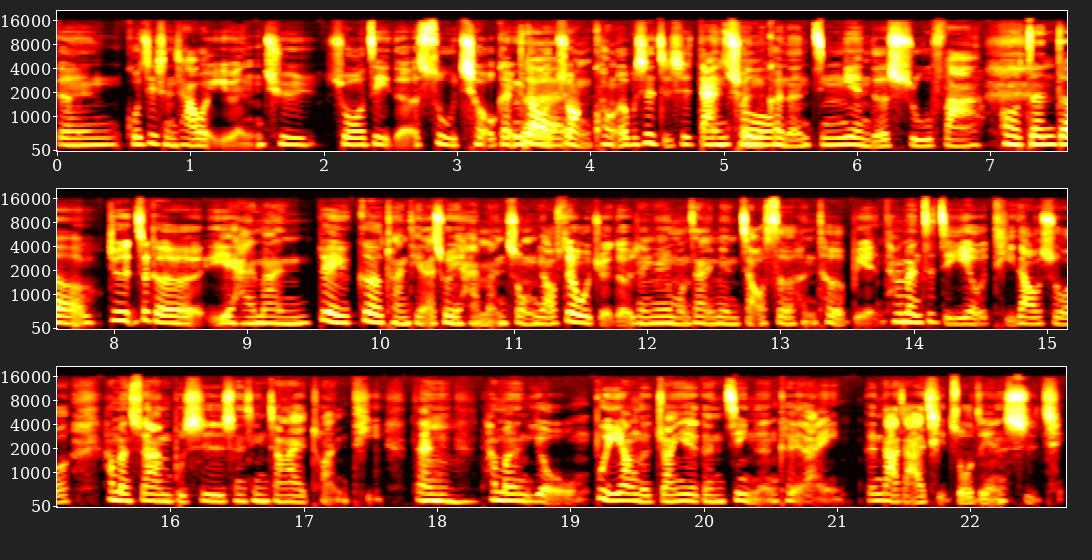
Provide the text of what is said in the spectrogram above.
跟国际审查委员去说自己的诉求跟遇到的状况，而不是只是单纯可能经验的抒发。哦，真的，就是这个也还蛮对各团体来说也还蛮重要。所以我觉得人员盟在里面角色很特别。他们自己也有提到说，他们虽然不是身心障碍团体，但他们有不一样的专业跟技能，可以来跟大家一起做这件事情。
